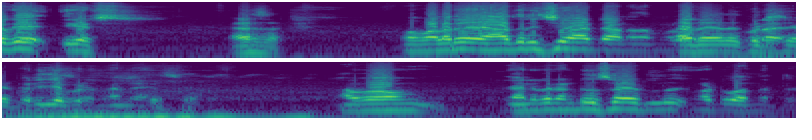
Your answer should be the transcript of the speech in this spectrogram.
ഓക്കെ സാർ വളരെ യാദൃശ്യമായിട്ടാണ് നമ്മൾ. പരിചയപ്പെടുന്നത് അപ്പം ഞാനിപ്പോ രണ്ടു ദിവസമായിട്ട് ഇങ്ങോട്ട് വന്നിട്ട്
